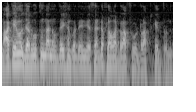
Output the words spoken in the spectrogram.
నాకేమో జరుగుతుందన్న ఉద్దేశం కొద్దిగా ఏం చేస్తారంటే ఫ్లవర్ డ్రాప్ ఫ్రూట్ డ్రాప్కి వెళ్తుంది.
